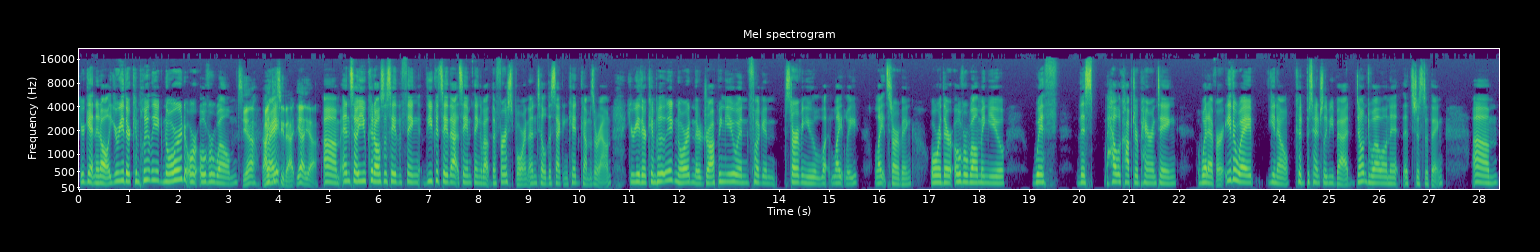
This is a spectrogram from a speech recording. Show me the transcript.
you're getting it all. You're either completely ignored or overwhelmed. Yeah, I can see that. Yeah, yeah. um and so you could also say the thing you could say that same thing about the firstborn until the second kid comes around. You're either completely ignored and they're dropping you and fucking starving you li- lightly light starving or they're overwhelming you with this helicopter parenting whatever. Either way you know could potentially be bad. Don't dwell on it. It's just a thing. Um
